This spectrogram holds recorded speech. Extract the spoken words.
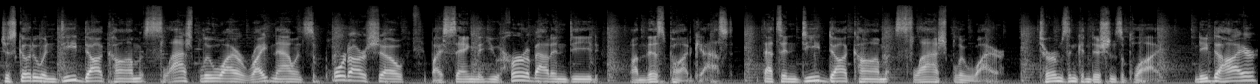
Just go to Indeed.com slash BlueWire right now and support our show by saying that you heard about Indeed on this podcast. That's Indeed.com slash BlueWire. Terms and conditions apply. Need to hire?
